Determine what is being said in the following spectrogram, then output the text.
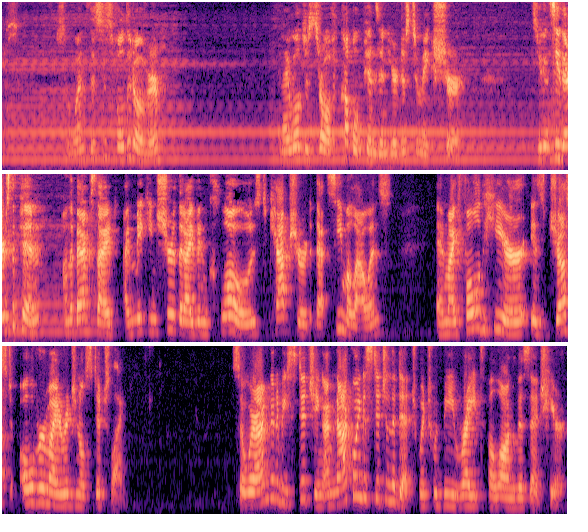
So once this is folded over, and I will just throw a couple pins in here just to make sure. So you can see there's the pin on the back side. I'm making sure that I've enclosed, captured that seam allowance, and my fold here is just over my original stitch line. So where I'm going to be stitching, I'm not going to stitch in the ditch, which would be right along this edge here.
